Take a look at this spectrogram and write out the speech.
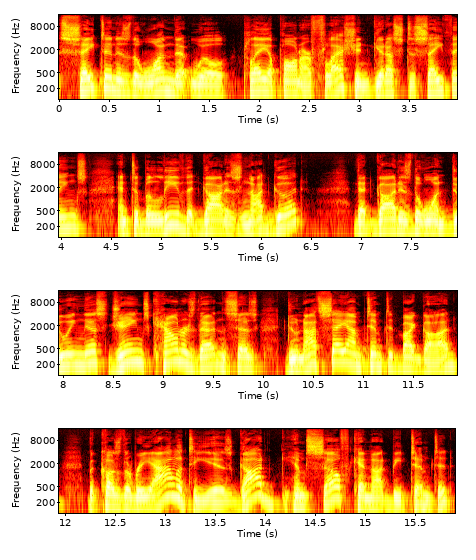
Satan is the one that will play upon our flesh and get us to say things and to believe that God is not good, that God is the one doing this. James counters that and says, Do not say I'm tempted by God, because the reality is God himself cannot be tempted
